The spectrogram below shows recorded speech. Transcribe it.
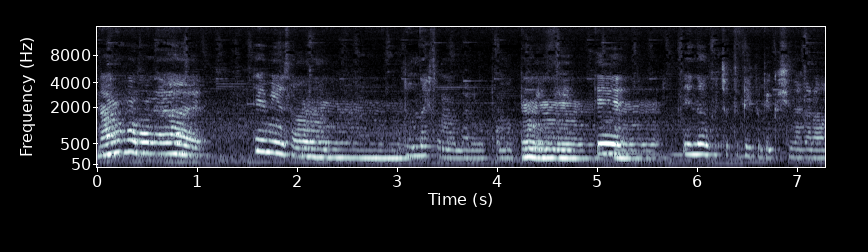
なるほどね。はい、でみゆさん、うん。どんな人なんだろうと思ってうん見に行って、うんでなんかちょっとビクビクしながら。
